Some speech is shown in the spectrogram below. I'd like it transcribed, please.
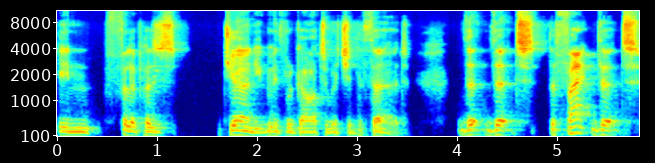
in Philippa's journey with regard to Richard III. That that the fact that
